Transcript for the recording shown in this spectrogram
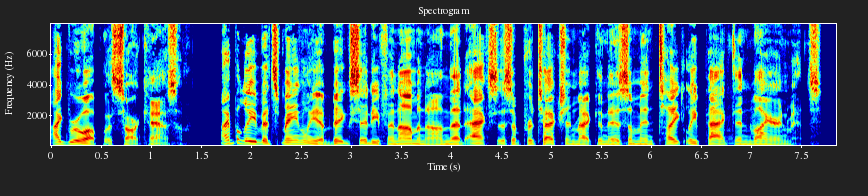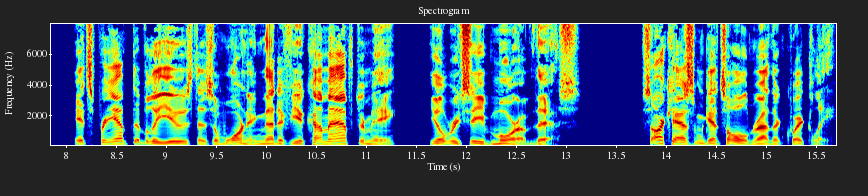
I grew up with sarcasm. I believe it's mainly a big city phenomenon that acts as a protection mechanism in tightly packed environments. It's preemptively used as a warning that if you come after me, you'll receive more of this. Sarcasm gets old rather quickly.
